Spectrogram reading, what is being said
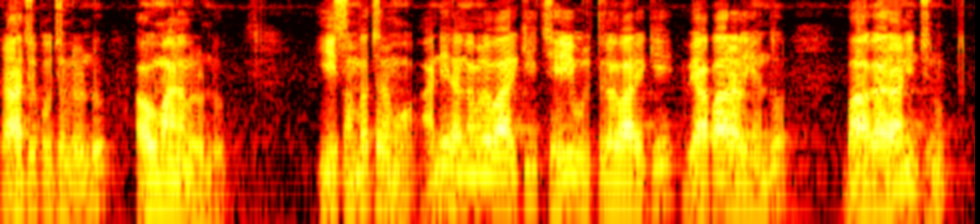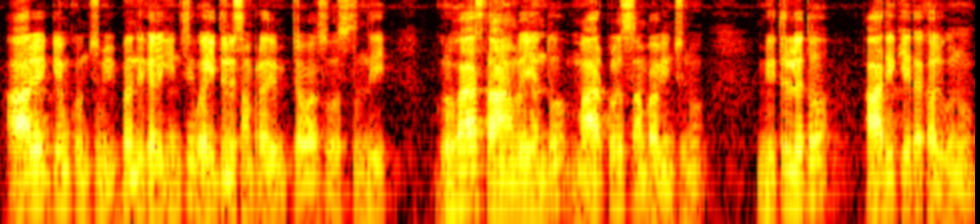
రాజపూజ్యం రెండు అవమానం రెండు. ఈ సంవత్సరము అన్ని రంగముల వారికి చేయి వృత్తుల వారికి వ్యాపారాల యందు బాగా రాణించును. ఆరోగ్యం కొంచెం ఇబ్బంది కలిగించి వైద్యుని సంప్రదించవలసి వస్తుంది. గృహ స్థానముల యందు మార్పులు సంభవించును. మిత్రులతో ఆధిక్యత కలుగును.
